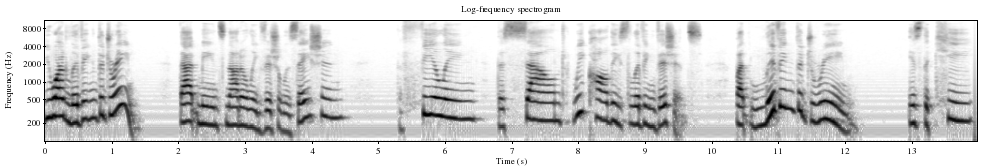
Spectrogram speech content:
you are living the dream. That means not only visualization, the feeling, the sound. We call these living visions. But living the dream is the key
